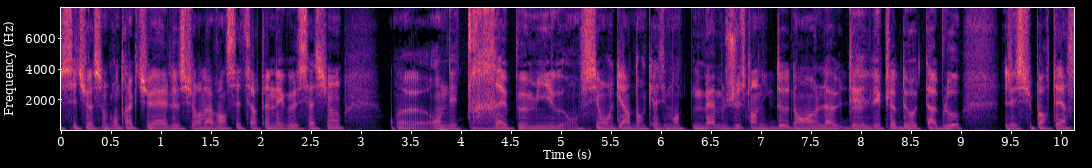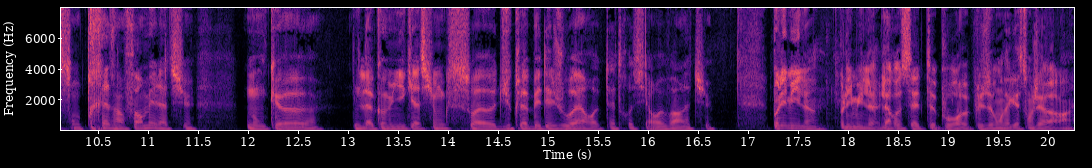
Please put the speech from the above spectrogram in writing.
situations contractuelles, sur l'avancée de certaines négociations, euh, on est très peu mis. Si on regarde dans quasiment, même juste en Ligue 2, dans la- des- les clubs de haut tableau, les supporters sont très informés là-dessus. Donc euh, la communication, que ce soit du club et des joueurs, peut-être aussi à revoir là-dessus. Paul-Émile, Paul-Émile, la recette pour euh, plus de monde à Gaston Gérard.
